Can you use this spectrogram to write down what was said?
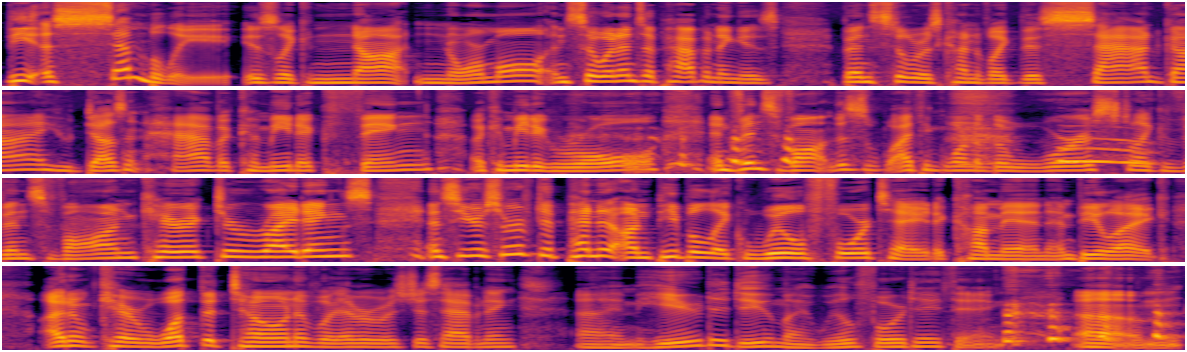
the assembly is like not normal. And so what ends up happening is Ben Stiller is kind of like this sad guy who doesn't have a comedic thing, a comedic role. And Vince Vaughn, this is I think one of the worst like Vince Vaughn character writings. And so you're sort of dependent on people like Will Forte to come in and be like, I don't care what the tone of whatever was just happening. I'm here to do my Will Forte thing. Um,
